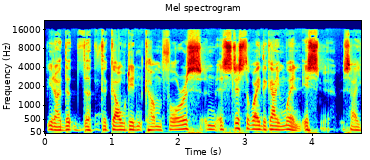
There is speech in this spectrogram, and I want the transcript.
you know the, the the goal didn't come for us, and it's just the way the game went. It's say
